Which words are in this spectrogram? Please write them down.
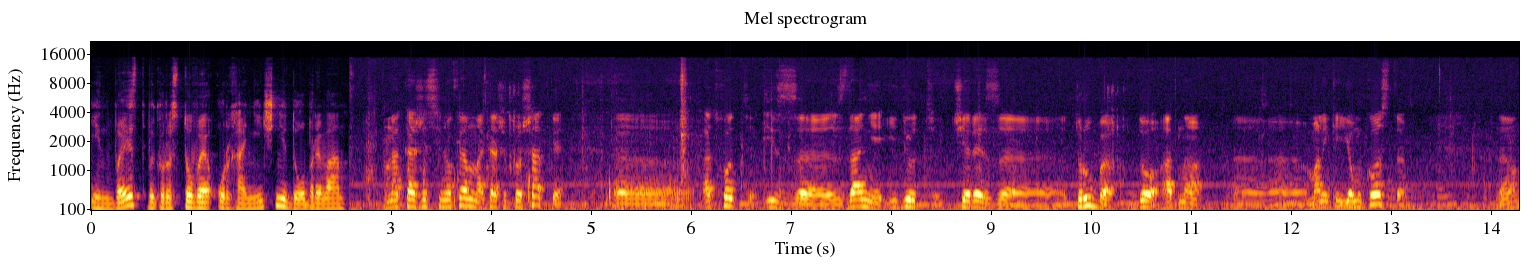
Інвест використовує органічні добрива. На каже сінокам, на каже площадки е, відход із е, здання йде через труби до 1 маленький емкости. Да?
